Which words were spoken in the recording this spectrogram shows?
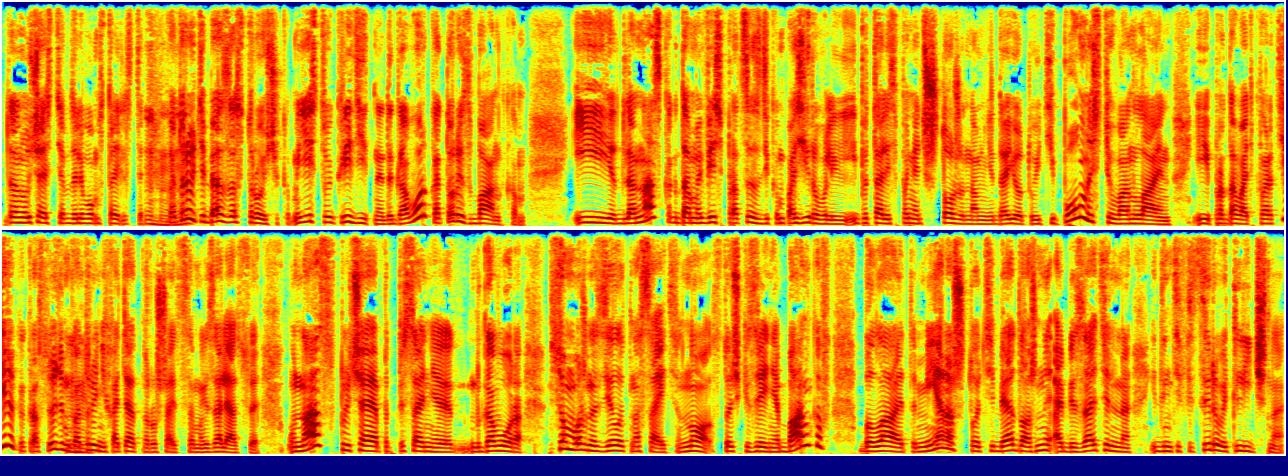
на участие в долевом строительстве, угу. который у тебя с застройщиком. И есть твой кредитный договор, который с банком. И для нас, когда мы весь процесс декомпозиции композировали и пытались понять, что же нам не дает уйти полностью в онлайн и продавать квартиры как раз людям, mm-hmm. которые не хотят нарушать самоизоляцию. У нас, включая подписание договора, все можно сделать на сайте. Но с точки зрения банков была эта мера, что тебя должны обязательно идентифицировать лично.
